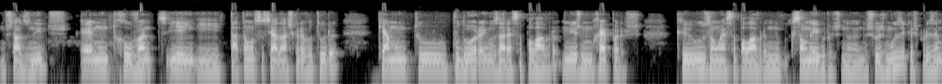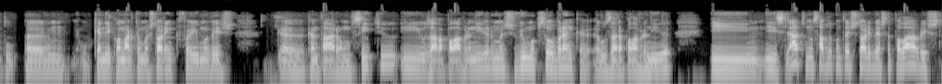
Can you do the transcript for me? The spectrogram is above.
nos Estados Unidos é muito relevante e, e, está tão associada à escravatura que há muito pudor em usar essa palavra, mesmo rappers que usam essa palavra, que são negros na, nas suas músicas, por exemplo. Um, o Kendrick Lamar tem uma história em que foi uma vez uh, cantar a um sítio e usava a palavra nigger, mas viu uma pessoa branca a usar a palavra nigger e, e disse-lhe: Ah, tu não sabes o contexto histórico desta palavra, isto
